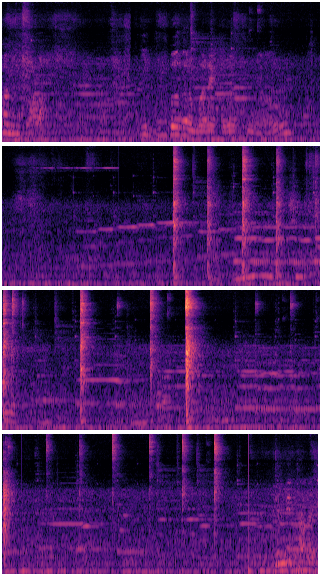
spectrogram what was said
하는 줄 알아. 이 물건으로 말할 것 같으면 음? 팬비트 알아요?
